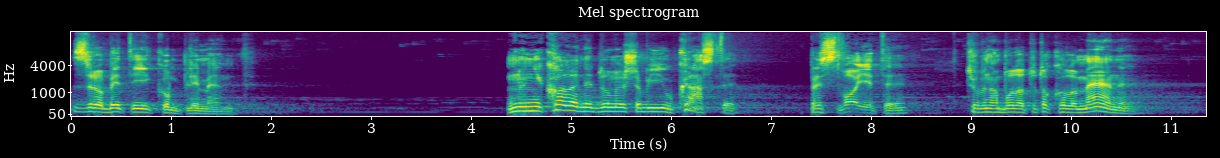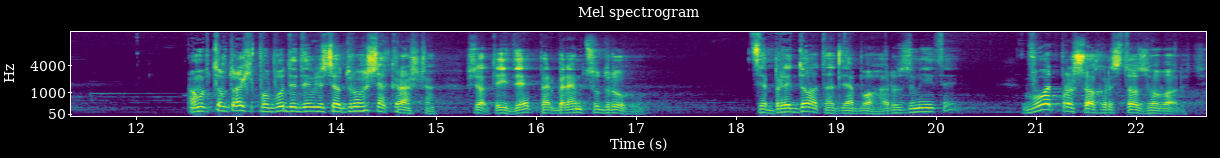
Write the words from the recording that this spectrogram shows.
зробити їй комплімент. Ну ніколи не думаю, щоб її вкрасти, присвоїти, щоб вона була тут коло мене. А ми потім трохи побуде, дивлюся, друга ще краща. Все, ти йди, тепер беремо цю другу. Це бредота для Бога, розумієте? От про що Христос говорить.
